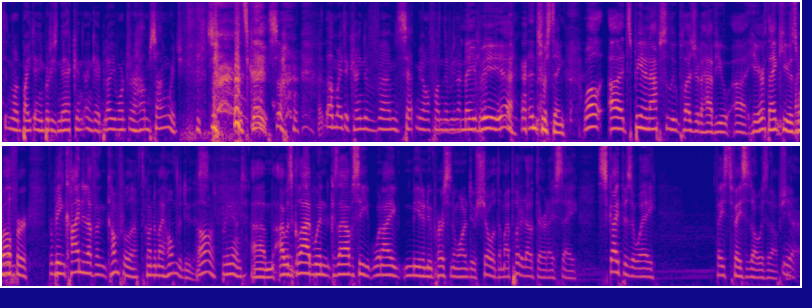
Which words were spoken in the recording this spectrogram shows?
didn't want to bite anybody's neck and, and get blood. He wanted a ham sandwich. So That's great. So that might have kind of um, set me off on the reluctant. Maybe, killing. yeah. Interesting. Well, uh, it's been an absolute pleasure to have you uh, here. Thank you as I well for for being kind enough and comfortable enough to come to my home to do this. Oh, it's brilliant. Um, I was glad when, because I obviously, when I meet a new person and want to do a show with them, I put it out there and I say, Skype is a way, face to face is always an option. Yeah.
